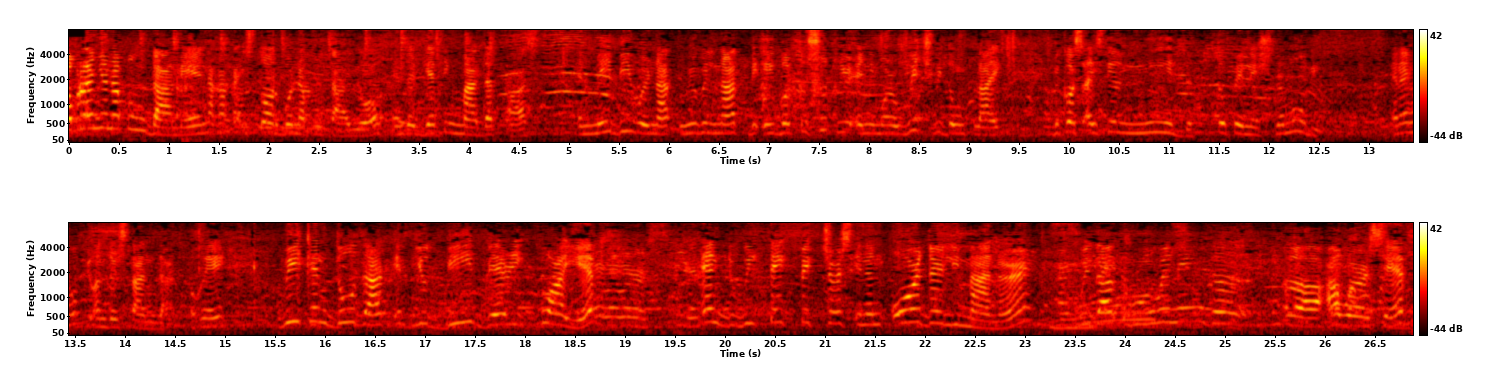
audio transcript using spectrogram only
Sobra nyo na pong dami, nakaka-istorbo na po tayo, and they're getting mad at us, and maybe we're not, we will not be able to shoot here anymore, which we don't like, because I still need to finish the movie. And I hope you understand that, okay? We can do that if you'd be very quiet, and we take pictures in an orderly manner, without ruining the uh, our set.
